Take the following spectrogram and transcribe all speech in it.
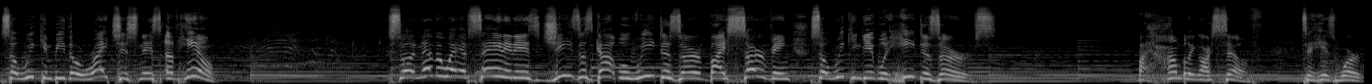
so we can be the righteousness of him. So, another way of saying it is Jesus got what we deserve by serving so we can get what he deserves by humbling ourselves to his work.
